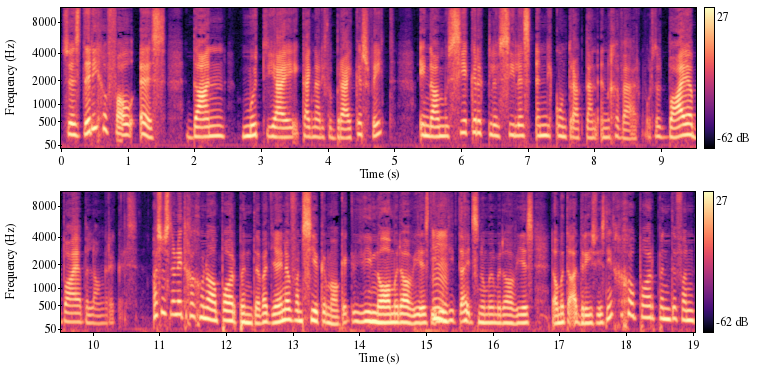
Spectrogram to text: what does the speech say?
So as dit die geval is, dan moet jy kyk na die verbruikerswet en dan moet sekere klousules in die kontrak dan ingewerk word wat baie baie belangrik is. As ons nou net gou na 'n paar punte wat jy nou van seker maak, ek die naam moet daar wees, die mm. identiteitsnommer moet daar wees, dan moet 'n adres wees. Net gou 'n paar punte van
